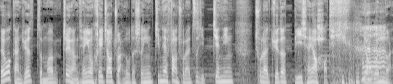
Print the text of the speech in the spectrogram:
哎，我感觉怎么这两天用黑胶转录的声音，今天放出来自己监听出来，觉得比以前要好听，要温暖。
